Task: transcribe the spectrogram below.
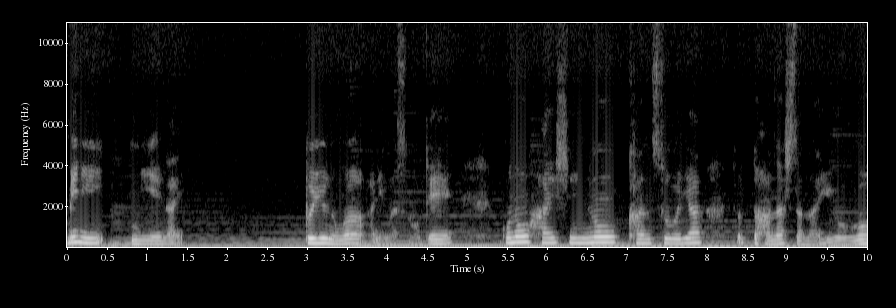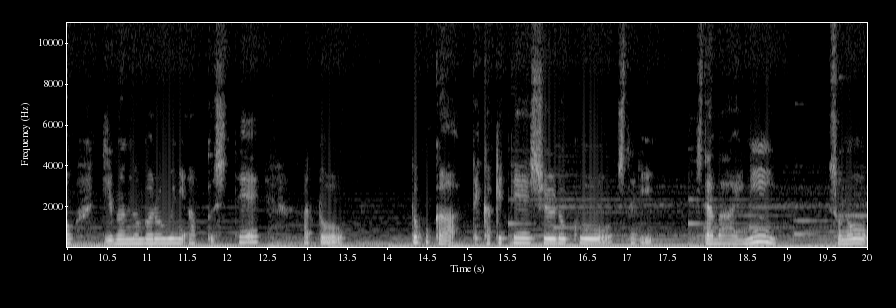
目に見えないというのがありますので、この配信の感想やちょっと話した内容を自分のブログにアップして、あと、どこか出かけて収録をしたりした場合に、その、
